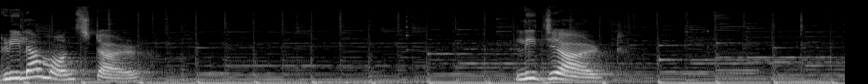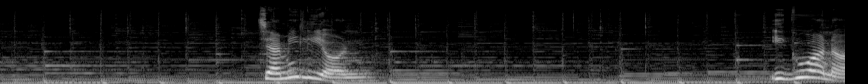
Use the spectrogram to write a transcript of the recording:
grilla monster lizard chameleon iguana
